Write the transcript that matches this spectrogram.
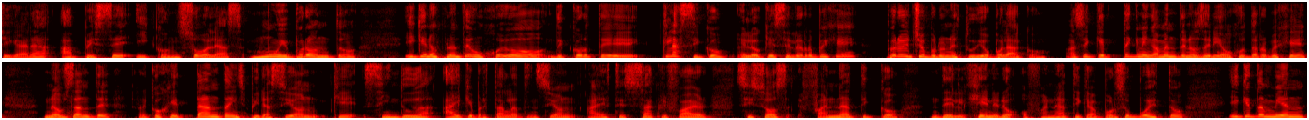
llegará a PC y consolas muy pronto y que nos plantea un juego de corte clásico en lo que es el RPG, pero hecho por un estudio polaco. Así que técnicamente no sería un JRPG, no obstante, recoge tanta inspiración que sin duda hay que prestarle atención a este Sacrifier si sos fanático del género o fanática por supuesto y que también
